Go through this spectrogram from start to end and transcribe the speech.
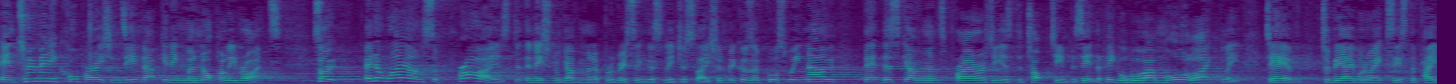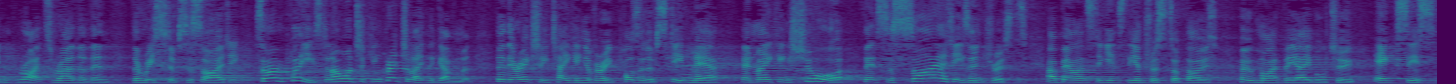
and too many corporations end up getting monopoly rights. So in a way, I'm surprised that the national government are progressing this legislation because, of course, we know that this government's priority is the top 10%, the people who are more likely to have to be able to access the patent rights rather than the rest of society. So I'm pleased, and I want to congratulate the government that they're actually taking a very positive step now and making sure that society's interests are balanced against the interests of those who might be able to access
